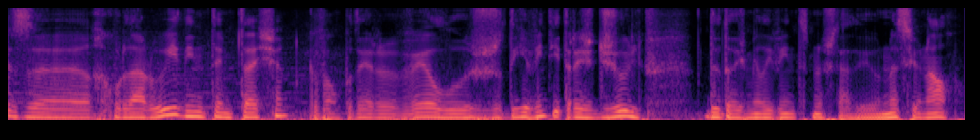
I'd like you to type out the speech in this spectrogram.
Memórias a recordar o Within Temptation, que vão poder vê-los dia 23 de julho de 2020 no Estádio Nacional.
